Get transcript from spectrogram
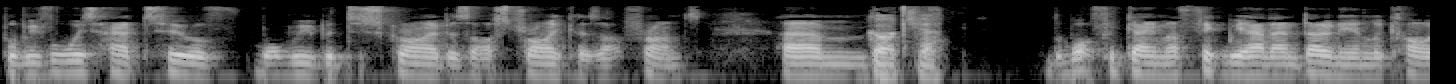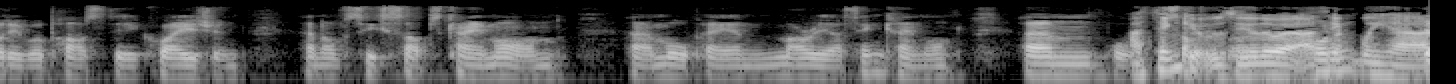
But we've always had two of what we would describe as our strikers up front. Um, gotcha. the Watford game, I think we had Andone and Locadia were part of the equation, and obviously subs came on. Uh, Maupay and Murray, I think, came on. Um, I think it was like the other way. I think we had.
